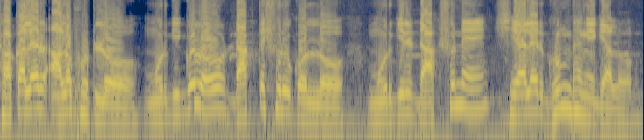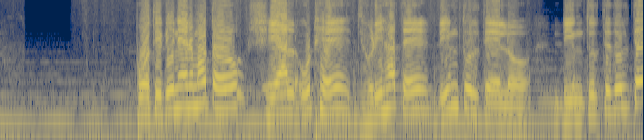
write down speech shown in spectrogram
সকালের আলো ফুটল, মুরগিগুলো ডাকতে শুরু করল। মুরগির ডাক শুনে শিয়ালের ঘুম ভেঙে গেল। প্রতিদিনের মতো শিয়াল উঠে ঝুড়ি হাতে ডিম তুলতে এলো। ডিম তুলতে তুলতে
